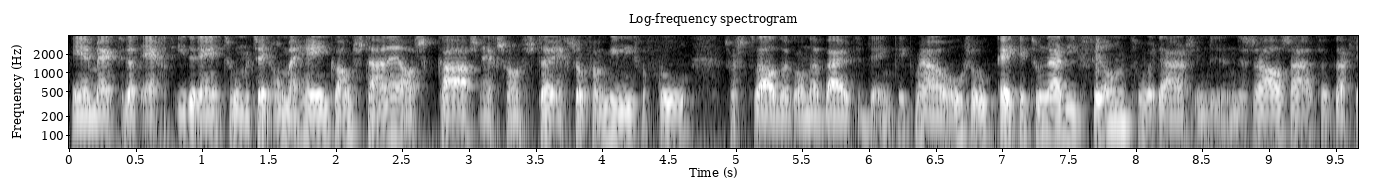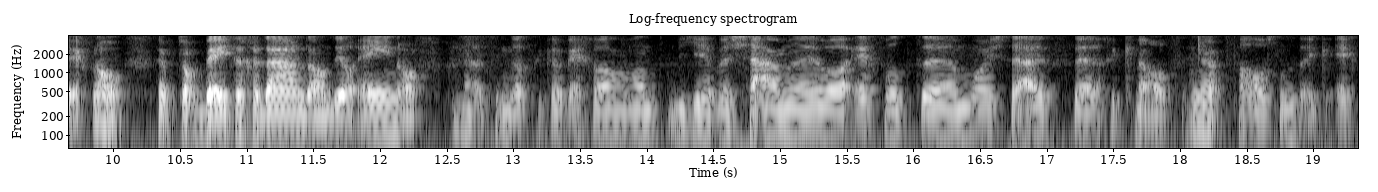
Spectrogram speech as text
En je merkte dat echt iedereen toen meteen om me heen kwam staan hè, als cast. Echt zo'n steun, echt zo'n familiegevoel. Zo straalde ik al naar buiten, denk ik. Maar hoe, hoe keek je toen naar die film? Toen we daar in de, in de zaal zaten, dacht je echt van, oh, heb ik toch beter gedaan dan deel 1? Of, Nou, toen dacht ik ook echt wel, want die hebben samen wel echt wat eh mooiste uitgeknald. ja. Het verhaal stond ik echt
